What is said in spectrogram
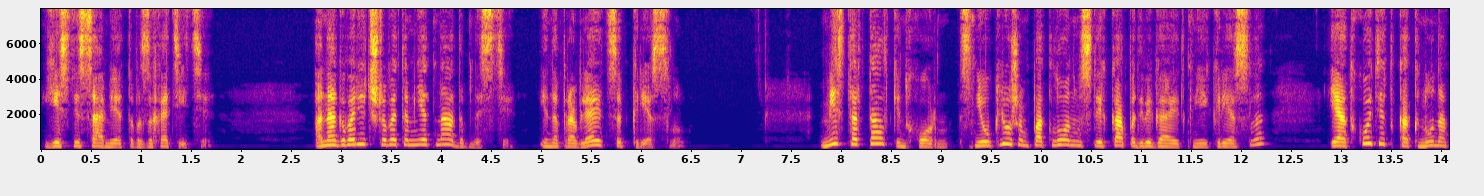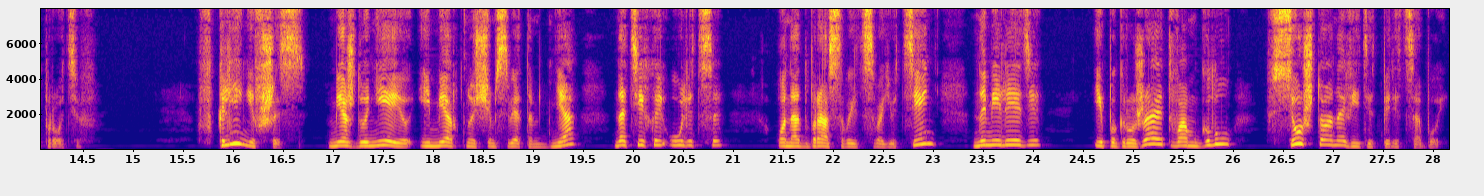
если сами этого захотите. Она говорит, что в этом нет надобности, и направляется к креслу. Мистер Талкинхорн с неуклюжим поклоном слегка подвигает к ней кресло и отходит к окну напротив. Вклинившись между нею и меркнущим светом дня на тихой улице, он отбрасывает свою тень на Миледи и погружает во мглу все, что она видит перед собой.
